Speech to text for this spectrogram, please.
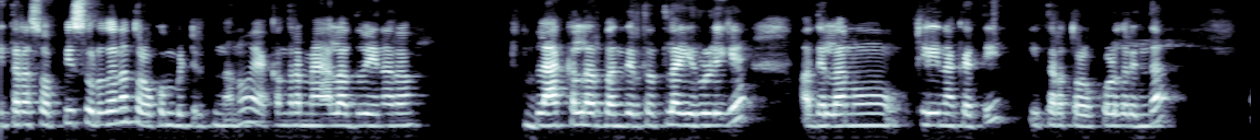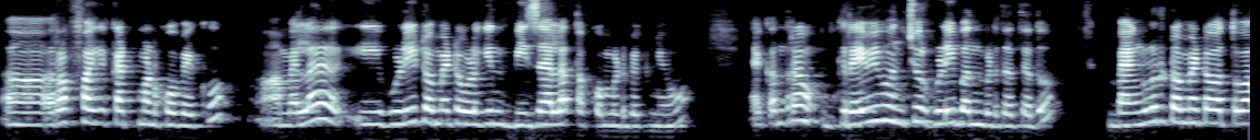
ಈ ಥರ ಸೊಪ್ಪಿ ಸುರಿದನ ತೊಳ್ಕೊಂಡ್ಬಿಟ್ಟಿರ್ತೀನಿ ನಾನು. ಯಾಕಂದ್ರೆ ಮ್ಯಾಲ ಅದು ಏನಾರ ಬ್ಲ್ಯಾಕ್ ಕಲರ್ ಬಂದಿರ್ತೈತಲ್ಲ ಈರುಳ್ಳಿಗೆ, ಅದೆಲ್ಲಾನು ಕ್ಲೀನ್ ಆಕೈತಿ. ಈ ಥರ ತೊಳ್ಕೊಳ್ಳೋದ್ರಿಂದ ರಫ್ ಆಗಿ ಕಟ್ ಮಾಡ್ಕೋಬೇಕು. ಆಮೇಲೆ ಈ ಹುಳಿ ಟೊಮೆಟೊ ಒಳಗಿನ ಬೀಜ ಎಲ್ಲ ತಕೊಂಡ್ಬಿಡ್ಬೇಕು ನೀವು. ಯಾಕಂದ್ರೆ ಗ್ರೇವಿ ಒಂಚೂರು ಹುಳಿ ಬಂದ್ಬಿಡ್ತೈತೆ ಅದು. ಬೆಂಗಳೂರು ಟೊಮೆಟೊ ಅಥವಾ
